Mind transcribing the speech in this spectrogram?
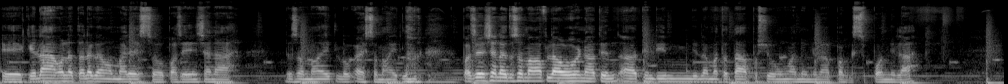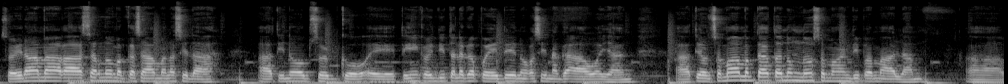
eh kailangan ko na talaga umalis. So pasensya na doon sa mga itlog ay sa mga itlog. Pasensya na doon sa mga flower natin at hindi nila matatapos yung ano nila pag spawn nila. So yun na mga kasang no magkasama na sila. At ino-observe ko eh tingin ko hindi talaga pwede no kasi nag-aaway yan. At yun sa mga magtatanong no sa mga hindi pa maalam ah,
